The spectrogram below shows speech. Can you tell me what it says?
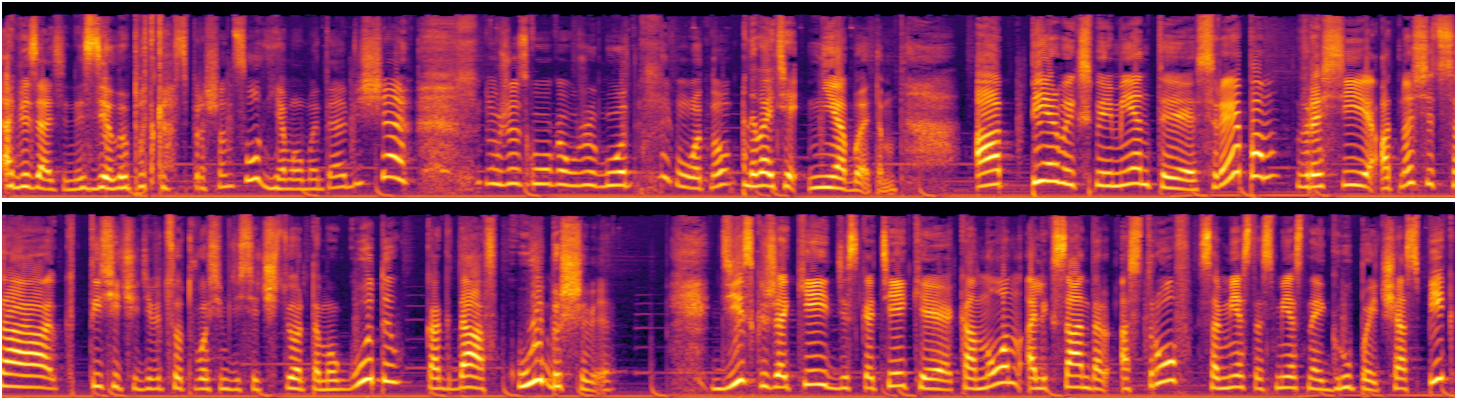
обязательно сделаю подкаст про шансон, я вам это обещаю. Уже сколько, уже год. Вот, ну, давайте не об этом. А первые эксперименты с рэпом в России относятся к 1984 году, когда в Куйбышеве Диск жокей дискотеки «Канон» Александр Остров совместно с местной группой «Час пик»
